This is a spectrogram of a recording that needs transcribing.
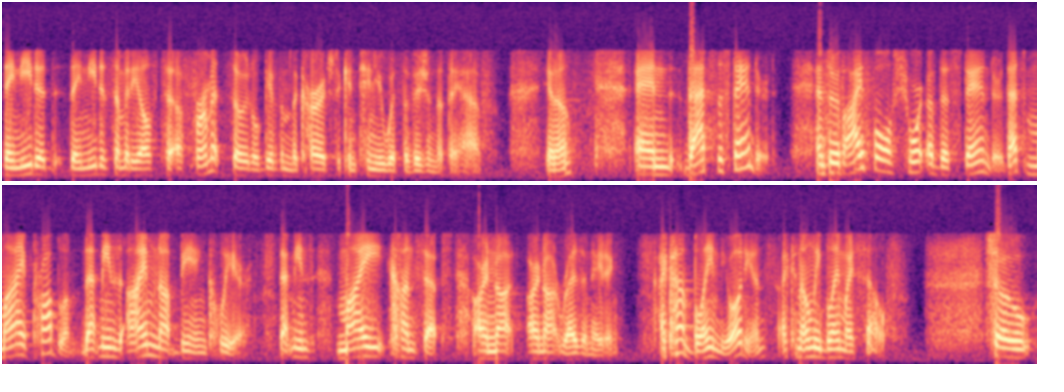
they needed they needed somebody else to affirm it so it'll give them the courage to continue with the vision that they have. You know? And that's the standard. And so if I fall short of the standard, that's my problem. That means I'm not being clear. That means my concepts are not are not resonating. I can't blame the audience. I can only blame myself. So,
